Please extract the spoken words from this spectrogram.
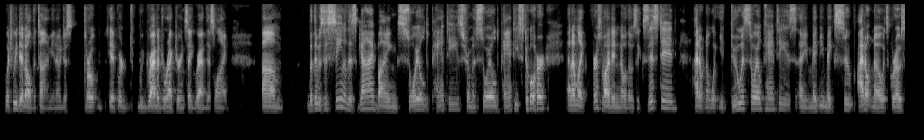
which we did all the time, you know, just throw if we're we grab a director and say, "Grab this line." Um but there was this scene of this guy buying soiled panties from a soiled panty store. And I'm like, first of all, I didn't know those existed. I don't know what you do with soiled panties. I mean, maybe you make soup. I don't know. It's gross.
